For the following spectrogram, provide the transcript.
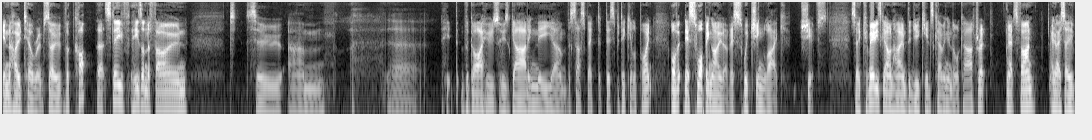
in the hotel room. So the cop, uh, Steve, he's on the phone t- to um, uh, he, the guy who's who's guarding the um, the suspect at this particular point. Or they're swapping over. They're switching like shifts. So Committee's going home. The new kid's coming in to look after it. That's fine. Anyway, so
